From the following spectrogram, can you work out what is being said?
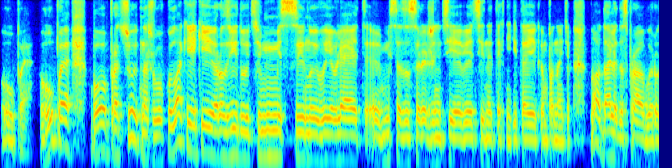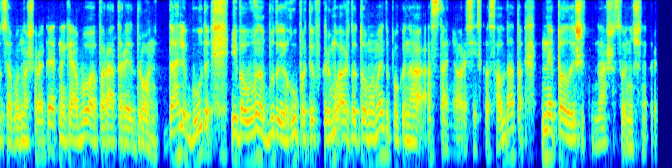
Гупе, гупе, бо працюють наші вовкулаки, які розвідують місцину і виявляють місце місця зосередження цієї авіаційної техніки та її компонентів. Ну а далі до справи беруться або наші ракетники, або оператори дронів. Далі буде, і воно буде гупати в Криму аж до того моменту, поки на останнього російського солдата не полишить наш сонячний Крим.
